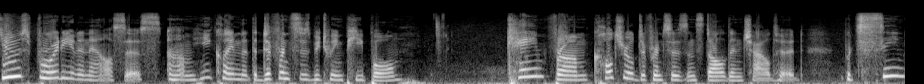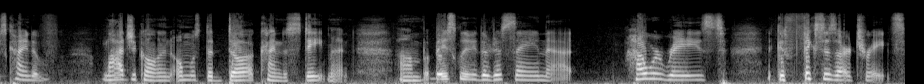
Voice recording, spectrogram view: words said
use Freudian analysis, um, he claimed that the differences between people came from cultural differences installed in childhood, which seems kind of logical and almost a duh kind of statement. Um, but basically they're just saying that how we're raised fixes our traits.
